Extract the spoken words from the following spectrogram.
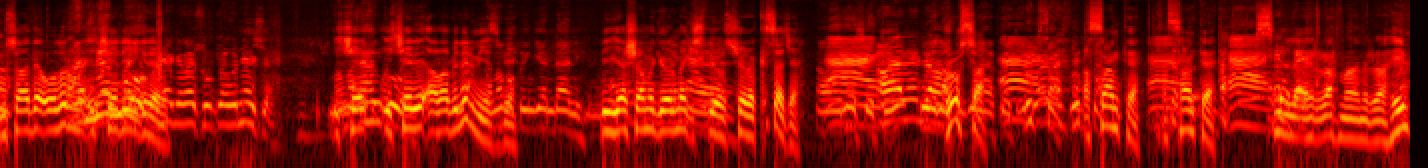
Müsaade olur mu? İçeriye girelim. İçeri, içeri alabilir miyiz bir? Bir yaşamı görmek istiyoruz. Şöyle kısaca. aoneshe Ruhsa. Asante. Asante. Bismillahirrahmanirrahim.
